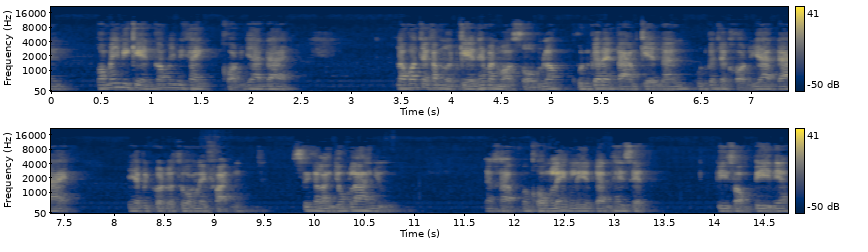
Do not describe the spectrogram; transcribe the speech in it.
ณฑ์พอไม่มีเกณฑ์ก็ไม่มีใครขออนุญาตได้ เราก็จะกำหนดเกณฑ์ให้มันเหมาะสม แล้วคุณก็ได้ตามเกณฑ์นั้น คุณก็จะขออนุญาตได้เนี่ยเป็นกฎกระทรวงในฝัน ซึ่งกำลังยกร่างอยู่นะครับ ก็คงเร่งรีบกันให้เสร็จ ปีสองปีเนี้ย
